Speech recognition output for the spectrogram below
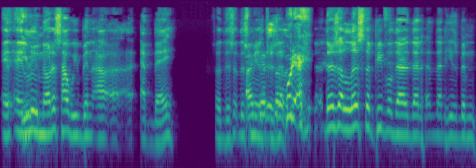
Hey, hey, You- Lou, notice how we've been uh, uh, at bay. So this this I means there's so. a, there's a list of people there that that he's been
